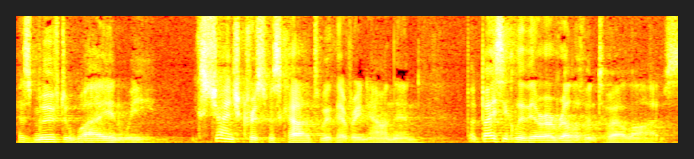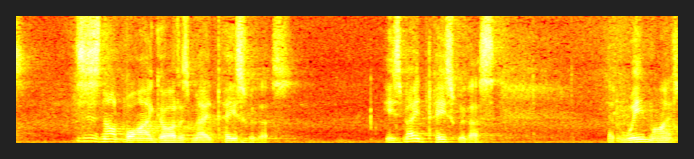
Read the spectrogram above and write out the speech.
has moved away and we exchange Christmas cards with every now and then, but basically they're irrelevant to our lives. This is not why God has made peace with us. He's made peace with us that we might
